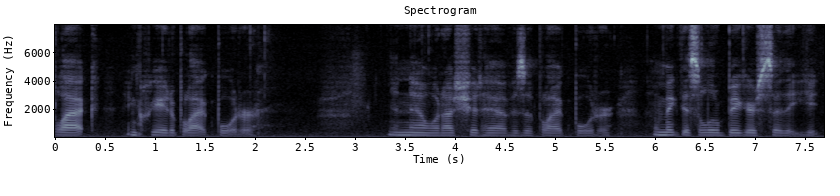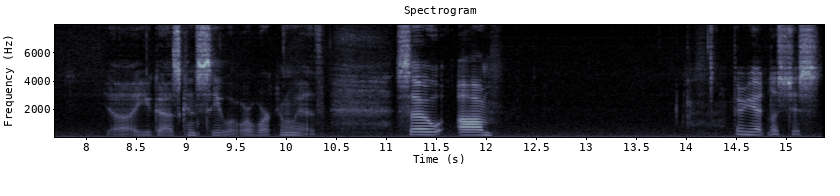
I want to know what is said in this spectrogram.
black and create a black border and now what I should have is a black border. I'll make this a little bigger so that you, uh, you guys can see what we're working with. So, um, there yet, let's just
